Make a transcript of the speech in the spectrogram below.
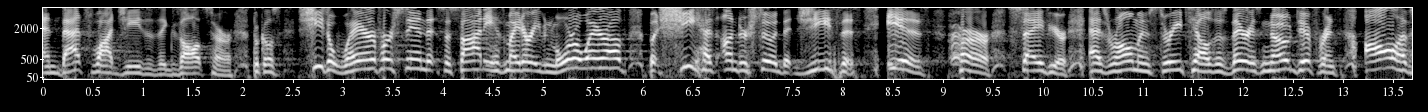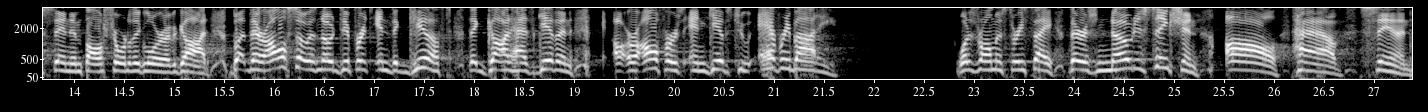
And that's why Jesus exalts her. Because she's aware of her sin that society has made her even more aware of, but she has understood that Jesus is her Savior. As Romans 3 tells us, there is no difference. All have sinned and fall short of the glory of God. But there also is no difference in the gift that God has given or offers and gives to everybody. What does Romans 3 say? There is no distinction. All have sinned.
